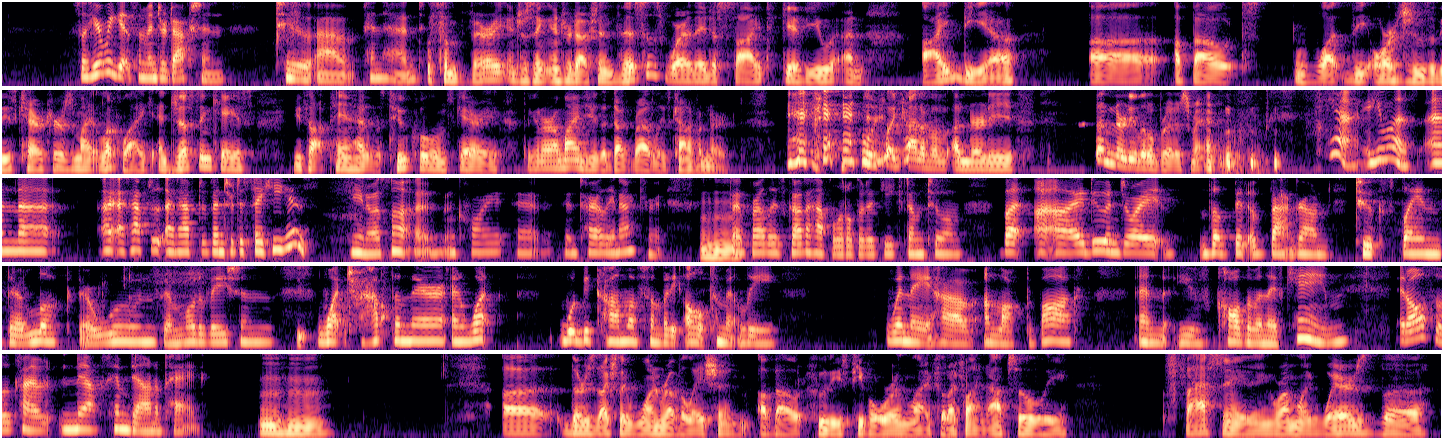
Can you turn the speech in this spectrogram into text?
So here we get some introduction to uh, Pinhead. some very interesting introduction. This is where they decide to give you an idea uh, about what the origins of these characters might look like. And just in case you thought Pinhead was too cool and scary, they're going to remind you that Doug Bradley is kind of a nerd. Looks like kind of a, a nerdy, a nerdy little British man. Yeah, he was, and uh, I, I'd have to I'd have to venture to say he is. You know, it's not uh, quite uh, entirely inaccurate. Doug Bradley's got to have a little bit of geekdom to him, but I, I do enjoy the bit of background to explain their look, their wounds, their motivations, what trapped them there, and what would become of somebody ultimately when they have unlocked the box and you've called them and they've came it also kind of knocks him down a peg Hmm. there's actually one revelation about who these people were in life that I find absolutely fascinating where I'm like, where's the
